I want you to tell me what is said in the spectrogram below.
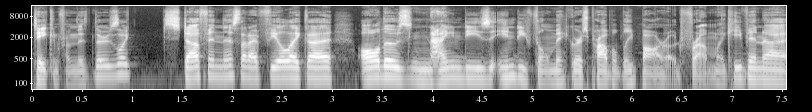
taken from this. There's like stuff in this that I feel like uh, all those '90s indie filmmakers probably borrowed from. Like even uh,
